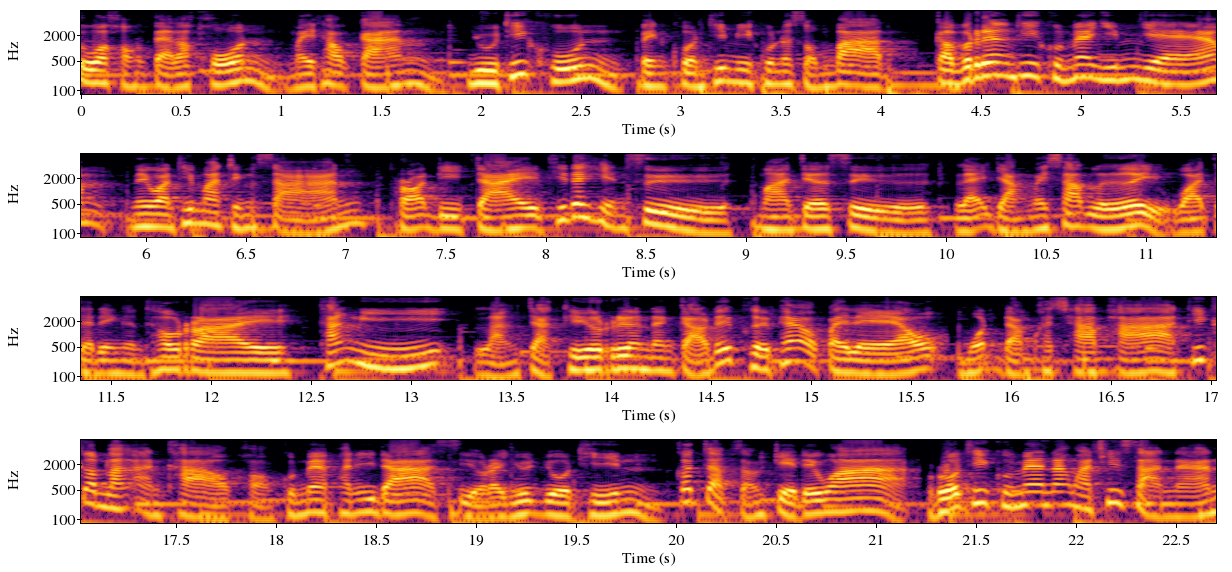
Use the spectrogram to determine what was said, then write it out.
ตัวของแต่ละคนไม่เท่ากันอยู่ที่คุณเป็นคนที่มีคุณสมบัติ กับเรื่องที่คุณแม่ยิ้มแย้ม ในวันที่มาถึงศาลเพราะดีใจที่ได้เห็นสื่อ มาเจอสื่อ และยังไม่ทราบเลยว่าจะได้เงินเท่าไหร่ทั้งนี้หลังจากที่เรื่องดังกล่าวได้เผยแพร่ออกไปแล้ว มดดำคชาภาที่กำลังอ่านข่าวของคุณแม่พนิดาศิรยุทธโยธิน ก็จับสังเกตได้ว่า รถที่คุณแม่นั่งมาที่ศาลนั้น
